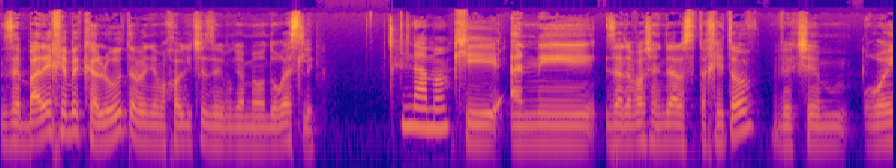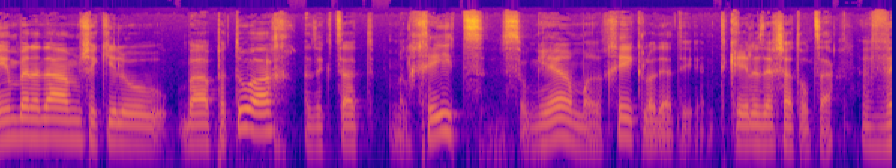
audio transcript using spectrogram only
זה בא לי הכי בקלות, אבל אני גם יכול להגיד שזה גם מאוד הורס לי. למה? כי אני, זה הדבר שאני יודע לעשות הכי טוב, וכשהם רואים בן אדם שכאילו בא פתוח, אז זה קצת מלחיץ, סוגר, מרחיק, לא יודע, ת- תקראי לזה איך שאת רוצה. ו...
